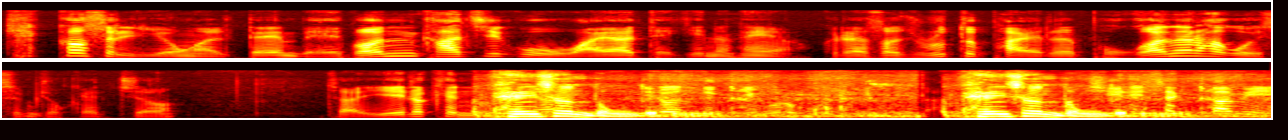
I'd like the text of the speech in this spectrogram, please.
캣컷을 이용할 때 매번 가지고 와야 되기는 해요. 그래서 루트 파일을 보관을 하고 있으면 좋겠죠. 자 이렇게 펜션 동들, 이런 느낌으로. 펜션 동들, 확실히 색감이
